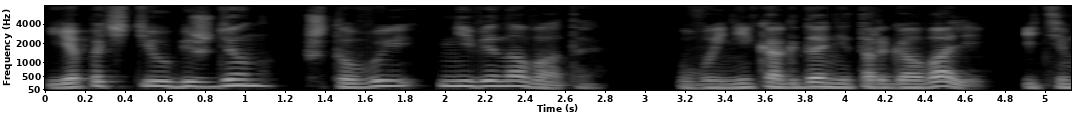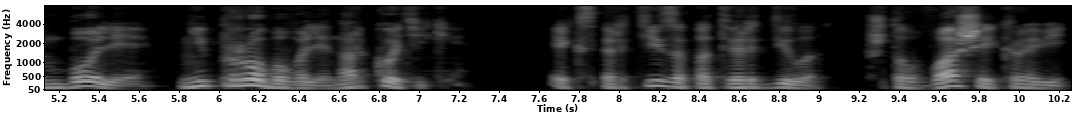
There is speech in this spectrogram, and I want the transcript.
Я почти убежден, что вы не виноваты. Вы никогда не торговали и тем более не пробовали наркотики. Экспертиза подтвердила, что в вашей крови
